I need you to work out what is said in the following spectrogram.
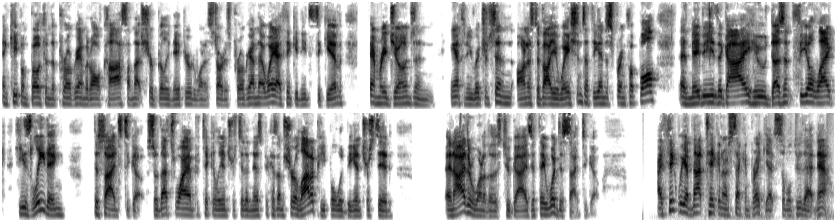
and keep them both in the program at all costs. I'm not sure Billy Napier would want to start his program that way. I think he needs to give Emory Jones and Anthony Richardson honest evaluations at the end of spring football. And maybe the guy who doesn't feel like he's leading decides to go. So that's why I'm particularly interested in this because I'm sure a lot of people would be interested in either one of those two guys if they would decide to go. I think we have not taken our second break yet, so we'll do that now.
